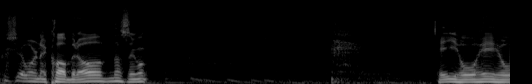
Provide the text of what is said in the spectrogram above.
Kanskje jeg ordner kamera neste gang. Hei hå, hei hå.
